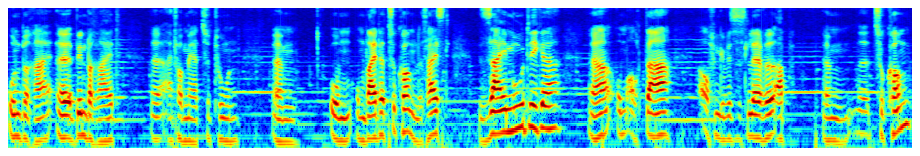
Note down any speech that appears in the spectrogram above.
und bereit, äh, bin bereit, äh, einfach mehr zu tun, ähm, um, um weiterzukommen. Das heißt, sei mutiger, ja, um auch da auf ein gewisses Level up ähm, äh, zu kommen.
